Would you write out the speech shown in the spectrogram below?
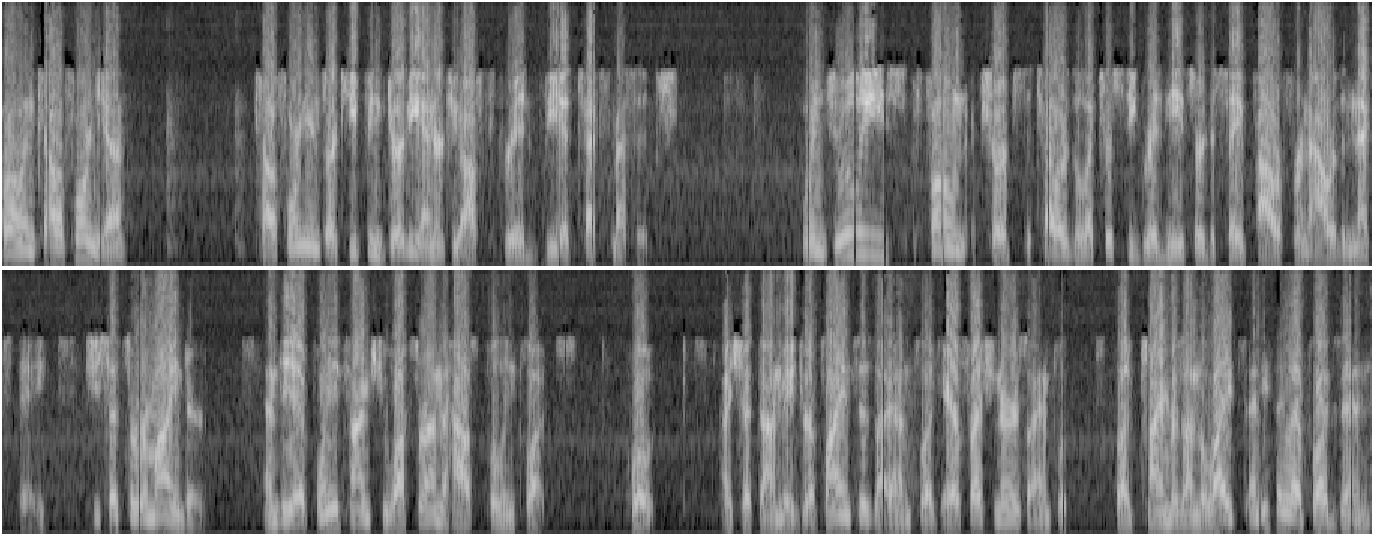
Well, in California, Californians are keeping dirty energy off the grid via text message. When Julie's phone chirps to tell her the electricity grid needs her to save power for an hour the next day, she sets a reminder. And the appointed time, she walks around the house pulling plugs. Quote, I shut down major appliances, I unplug air fresheners, I unplug timers on the lights, anything that plugs in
